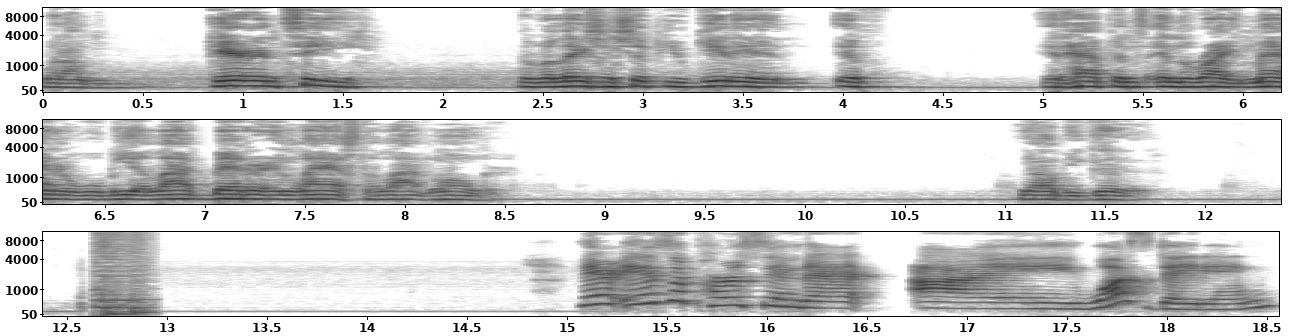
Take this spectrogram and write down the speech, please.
but I guarantee the relationship you get in, if it happens in the right manner, will be a lot better and last a lot longer. Y'all be good. There is a person that I was dating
